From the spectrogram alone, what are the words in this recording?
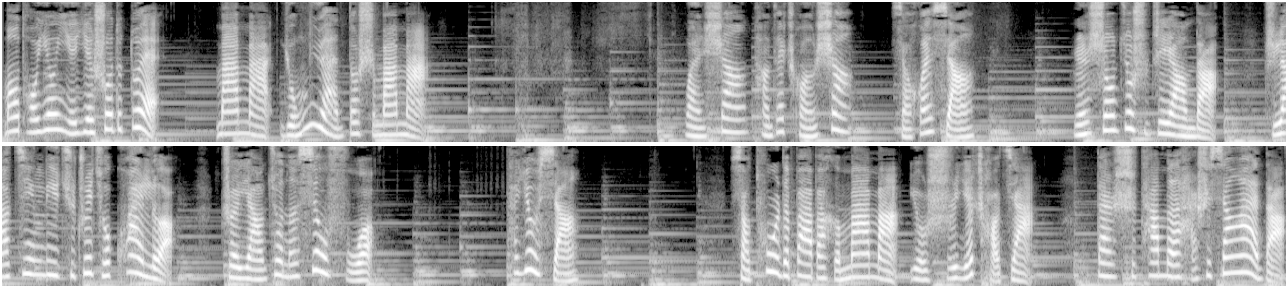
猫头鹰爷爷说的对，妈妈永远都是妈妈。晚上躺在床上，小欢想：人生就是这样的，只要尽力去追求快乐。这样就能幸福。他又想，小兔的爸爸和妈妈有时也吵架，但是他们还是相爱的。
